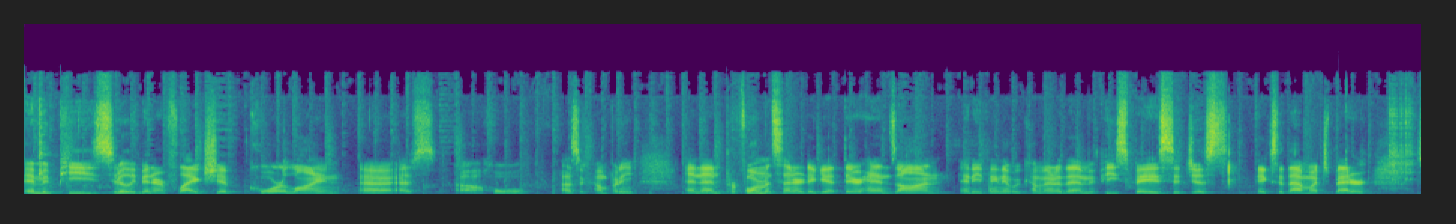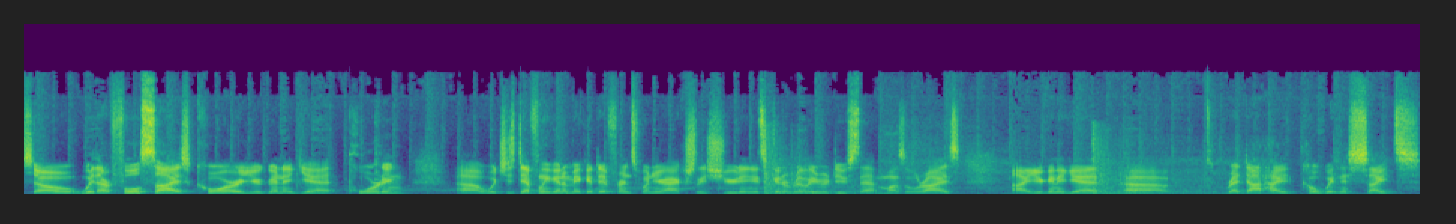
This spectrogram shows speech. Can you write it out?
M&P's really been our flagship core line uh, as a whole as a company. And then Performance Center to get their hands on anything that would come out of the M&P space, it just makes it that much better. So with our full size core, you're gonna get porting, uh, which is definitely gonna make a difference when you're actually shooting. It's gonna really reduce that muzzle rise. Uh, you're gonna get uh, red dot height co-witness sights.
